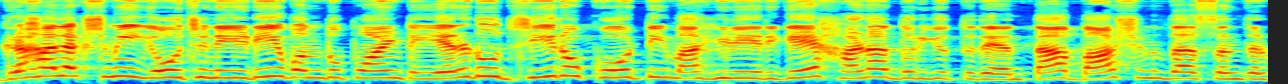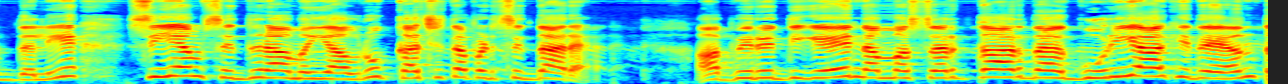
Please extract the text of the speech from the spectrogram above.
ಗೃಹಲಕ್ಷ್ಮಿ ಯೋಜನೆಯಡಿ ಒಂದು ಪಾಯಿಂಟ್ ಎರಡು ಜೀರೋ ಕೋಟಿ ಮಹಿಳೆಯರಿಗೆ ಹಣ ದೊರೆಯುತ್ತದೆ ಅಂತ ಭಾಷಣದ ಸಂದರ್ಭದಲ್ಲಿ ಸಿಎಂ ಸಿದ್ದರಾಮಯ್ಯ ಅವರು ಖಚಿತಪಡಿಸಿದ್ದಾರೆ. ಅಭಿವೃದ್ಧಿಗೆ ನಮ್ಮ ಸರ್ಕಾರದ ಗುರಿಯಾಗಿದೆ ಅಂತ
